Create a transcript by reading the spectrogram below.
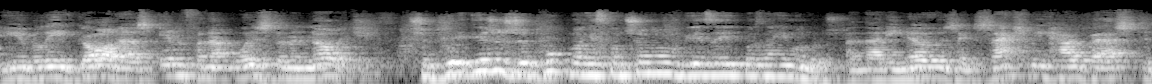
Do you believe God has infinite wisdom and knowledge? Czy wierzysz, że Bóg ma nieskończoną wiedzę i poznanie i mądrość? and that He knows exactly how best to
